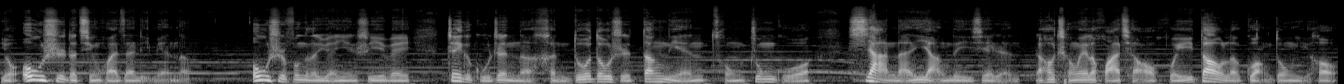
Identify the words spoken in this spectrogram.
有欧式的情怀在里面呢？欧式风格的原因，是因为这个古镇呢，很多都是当年从中国下南洋的一些人，然后成为了华侨，回到了广东以后，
